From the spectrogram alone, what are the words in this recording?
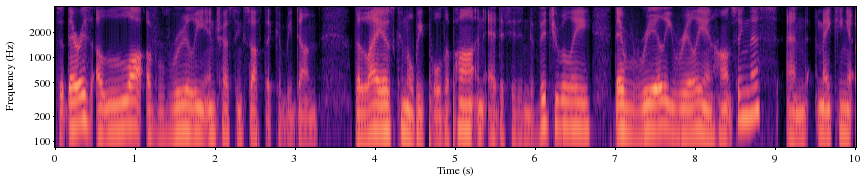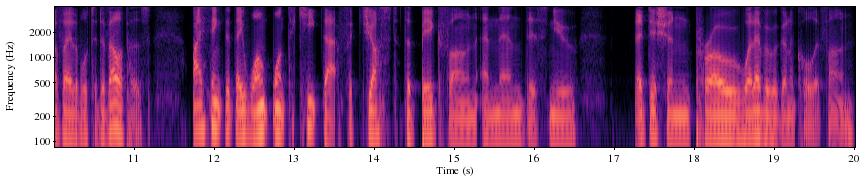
So there is a lot of really interesting stuff that can be done. The layers can all be pulled apart and edited individually. They're really, really enhancing this and making it available to developers. I think that they won't want to keep that for just the big phone and then this new edition pro, whatever we're going to call it, phone.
